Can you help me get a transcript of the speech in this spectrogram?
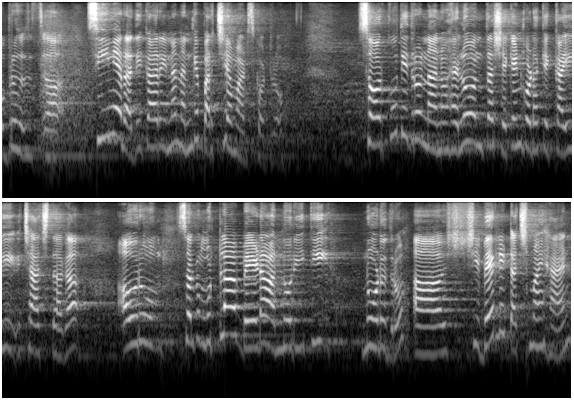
ಒಬ್ಬರು ಸೀನಿಯರ್ ಅಧಿಕಾರಿನ ನನಗೆ ಪರಿಚಯ ಮಾಡಿಸ್ಕೊಟ್ರು. ಸೊ ಅವ್ರು ಕೂತಿದ್ರು, ನಾನು ಹೆಲೋ ಅಂತ ಸೆಕೆಂಡ್ ಕೊಡೋಕ್ಕೆ ಕೈ ಚಾಚಿದಾಗ, ಅವರು ಸ್ವಲ್ಪ ಮುಟ್ಲ ಬೇಡ ಅನ್ನೋ ರೀತಿ ನೋಡಿದ್ರು. She barely touch my hand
